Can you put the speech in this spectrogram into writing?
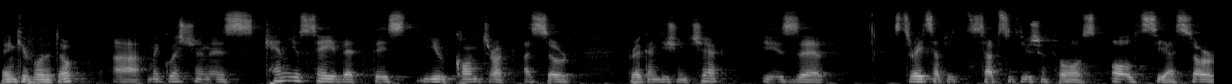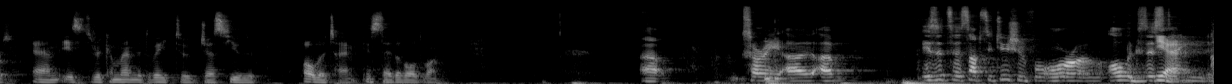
Thank you for the talk. Uh, my question is, can you say that this new contract assert precondition check is a straight sub substitution for all C assert and is it recommended way to just use it all the time instead of old one? Uh, sorry, uh, um, is it a substitution for all, all existing yeah.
